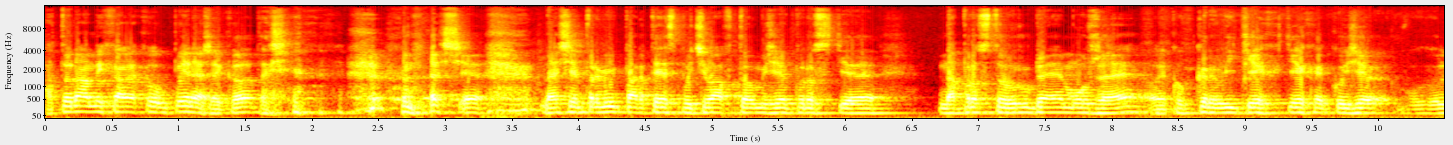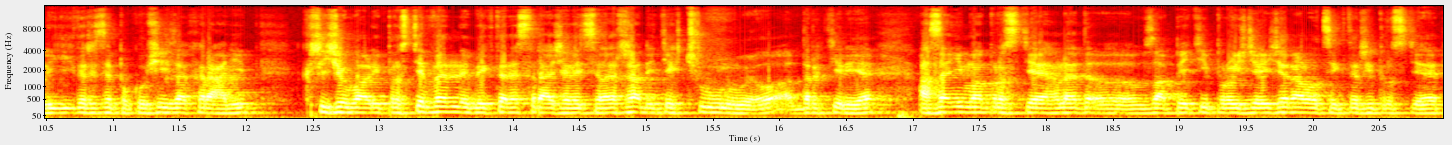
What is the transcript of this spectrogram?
A to nám Michal jako úplně neřekl, takže naše, naše první partie spočívá v tom, že prostě naprosto rudé moře, jako krví těch, těch jakože lidí, kteří se pokoušejí zachránit, křižovali prostě verliby, které srážely celé řady těch člunů jo, a drtili je a za nima prostě hned eh, v zapětí projíždějí žraloci, kteří prostě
